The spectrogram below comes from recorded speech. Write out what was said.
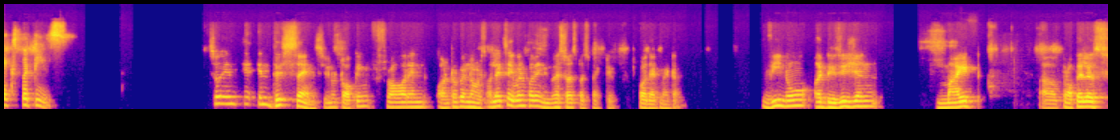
expertise. So in in this sense you know talking for an entrepreneurs or let's say even for an investor's perspective for that matter we know a decision might uh, propel us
